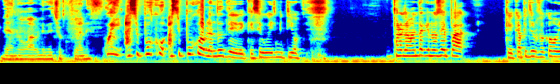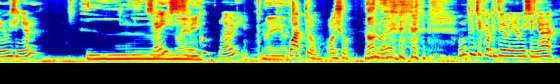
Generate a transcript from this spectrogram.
ya no hable de chocoflanes. Güey, hace poco, hace poco hablando de, de que ese güey es mi tío. Para la banda que no sepa, ¿qué capítulo fue como vino mi señora? ¿Seis? Nueve. ¿Cinco? ¿Nueve? Nueve, ocho. ¿Cuatro? ¿Ocho? No, nueve. Un pinche capítulo vino mi señora.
